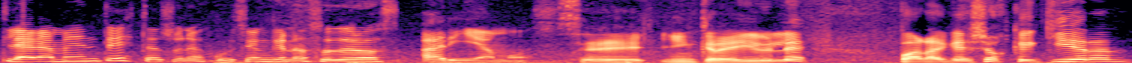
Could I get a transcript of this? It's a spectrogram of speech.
Claramente esta es una excursión que nosotros haríamos. Sí, increíble. Para aquellos que quieran,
